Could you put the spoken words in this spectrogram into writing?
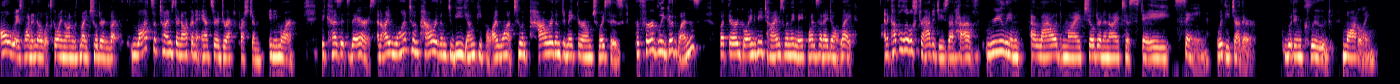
always want to know what's going on with my children, but lots of times they're not going to answer a direct question anymore because it's theirs. And I want to empower them to be young people. I want to empower them to make their own choices, preferably good ones, but there are going to be times when they make ones that I don't like. And a couple little strategies that have really allowed my children and I to stay sane with each other would include modeling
